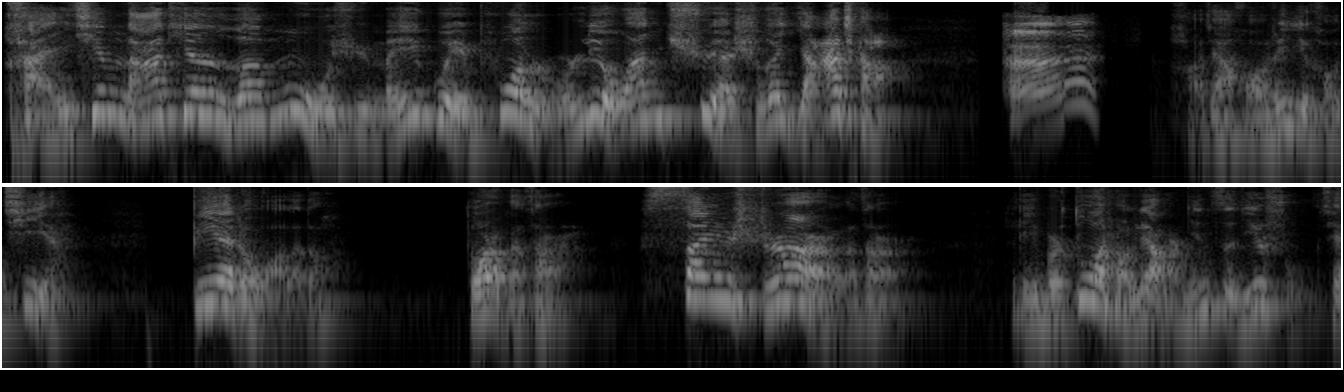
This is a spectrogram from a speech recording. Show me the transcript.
海青拿天鹅苜蓿玫瑰坡卤六安雀舌芽茶。好家伙，我这一口气呀、憋着我了都。多少个字儿？三十二个字儿，里边多少料儿您自己数去。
